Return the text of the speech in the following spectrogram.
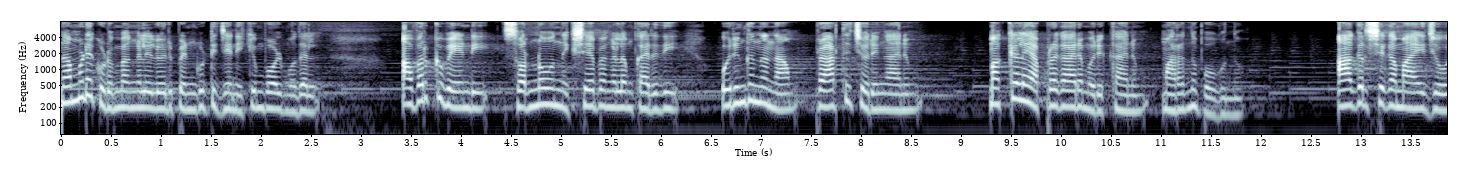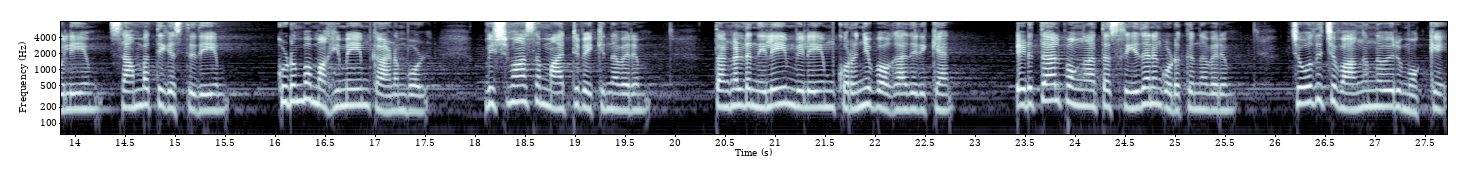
നമ്മുടെ കുടുംബങ്ങളിൽ ഒരു പെൺകുട്ടി ജനിക്കുമ്പോൾ മുതൽ അവർക്കു വേണ്ടി സ്വർണവും നിക്ഷേപങ്ങളും കരുതി ഒരുങ്ങുന്ന നാം പ്രാർത്ഥിച്ചൊരുങ്ങാനും മക്കളെ അപ്രകാരം ഒരുക്കാനും മറന്നുപോകുന്നു. ആകർഷകമായ ജോലിയും സാമ്പത്തിക സ്ഥിതിയും കുടുംബമഹിമയും കാണുമ്പോൾ വിശ്വാസം മാറ്റിവെക്കുന്നവരും തങ്ങളുടെ നിലയും വിലയും കുറഞ്ഞു പോകാതിരിക്കാൻ എടുത്താൽ പൊങ്ങാത്ത സ്ത്രീധനം കൊടുക്കുന്നവരും ചോദിച്ചു വാങ്ങുന്നവരുമൊക്കെ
